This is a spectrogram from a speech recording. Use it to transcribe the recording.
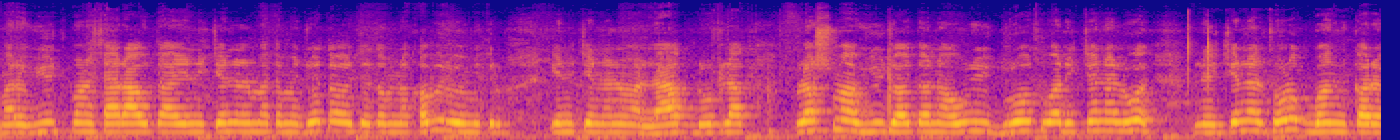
મારે વ્યૂઝ પણ સારા આવતા. એની ચેનલમાં તમે જોતા હોય તો તમને ખબર હોય, મિત્રો. એની ચેનલમાં લાખ, દોઢ લાખ પ્લસમાં વ્યૂઝ આવતા અને અવળી ગ્રોથવાળી ચેનલ હોય એટલે ચેનલ થોડોક બંધ કરે,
